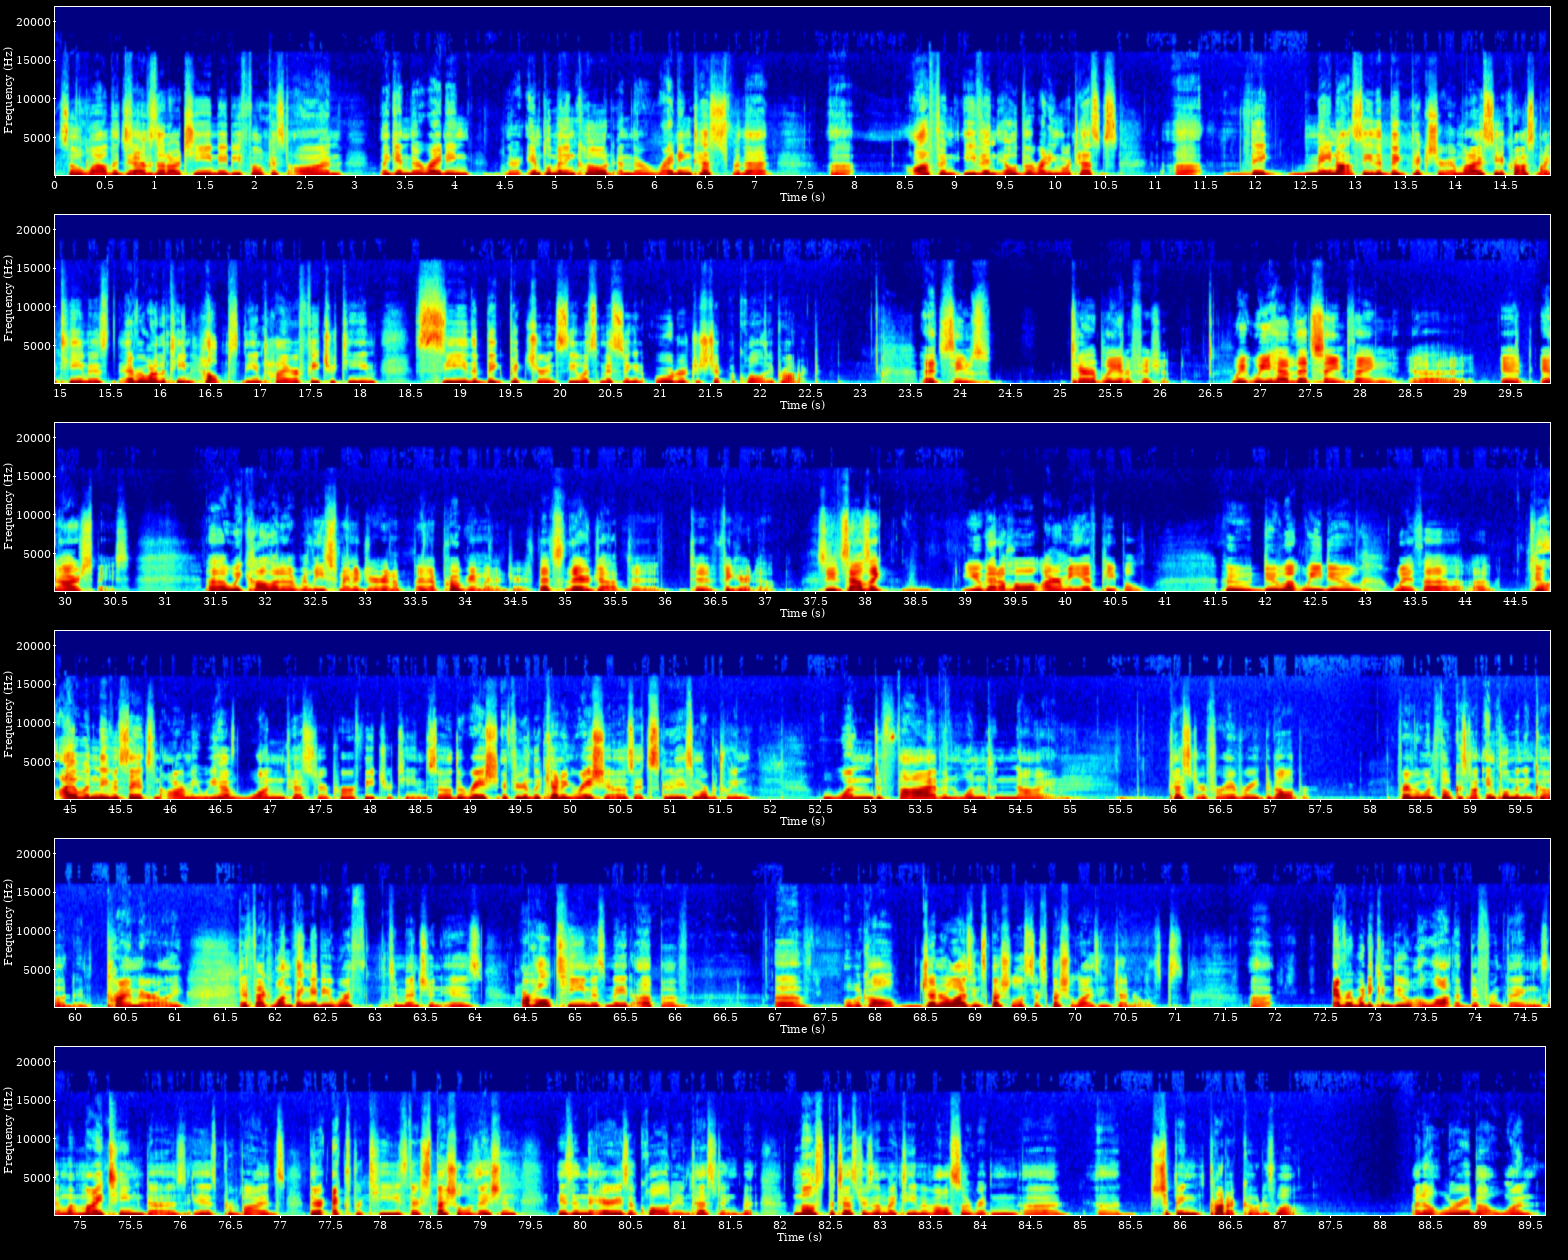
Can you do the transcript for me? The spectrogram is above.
So while the devs on our team may be focused on, again, they're writing, they're implementing code and they're writing tests for that. Uh, often, even though they're writing more tests, uh, they may not see the big picture. And what I see across my team is everyone on the team helps the entire feature team see the big picture and see what's missing in order to ship a quality product. It seems terribly inefficient. We we have that same thing uh, it in our space. Uh, we call it a release manager and a and a program manager. That's their job to to figure it out. So it sounds like you got a whole army of people who do what we do with a. a two. Well, I wouldn't even say it's an army. We have one tester per feature team. So the ratio, if you're counting ratios, it's going to be somewhere between one to five and one to nine tester for every developer, for everyone focused on implementing code primarily. And in fact, one thing maybe worth to mention is our whole team is made up of of what we call generalizing specialists or specializing generalists. Uh, everybody can do a lot of different things, and what my team does is provides their expertise, their specialization is in the areas of quality and testing. But most of the testers on my team have also written uh, uh, shipping product code as well. I don't worry about one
